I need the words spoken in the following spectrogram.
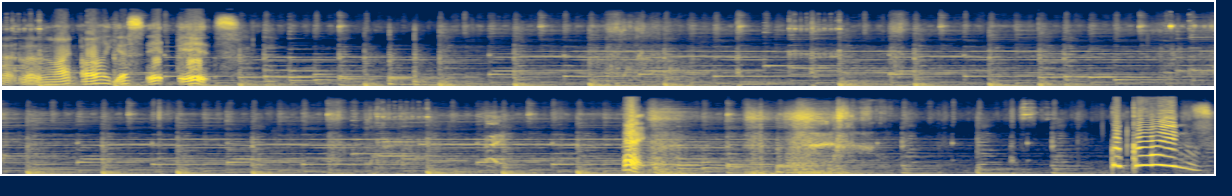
that, is mine? Oh, yes, it is. Coins!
